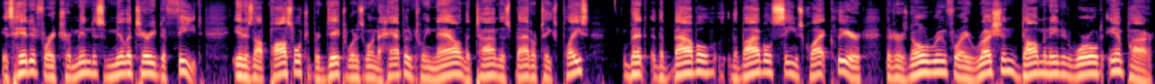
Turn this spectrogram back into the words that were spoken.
is headed for a tremendous military defeat. It is not possible to predict what is going to happen between now and the time this battle takes place. But the Bible, the Bible seems quite clear that there is no room for a Russian-dominated world empire.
